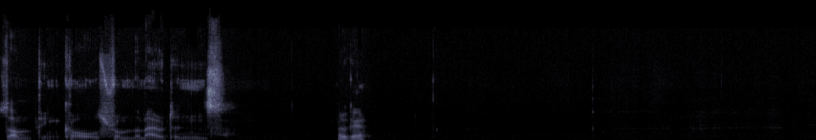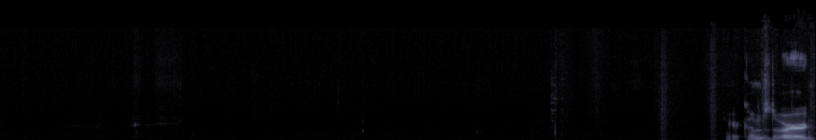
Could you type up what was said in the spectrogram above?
Something calls from the mountains. Okay. Here comes the bird.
